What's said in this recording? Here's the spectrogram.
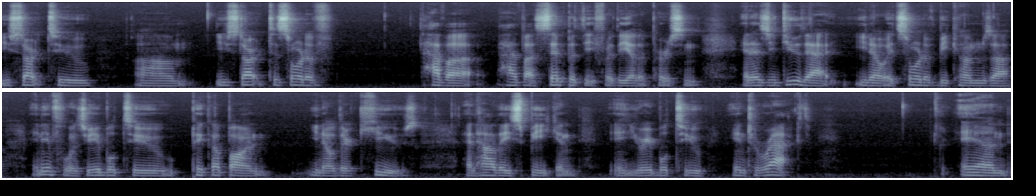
You start to um, you start to sort of have a have a sympathy for the other person, and as you do that, you know it sort of becomes uh, an influence. You're able to pick up on you know their cues and how they speak, and, and you're able to interact. And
